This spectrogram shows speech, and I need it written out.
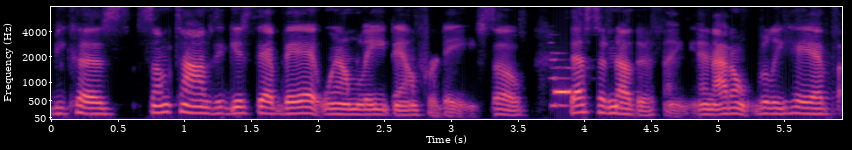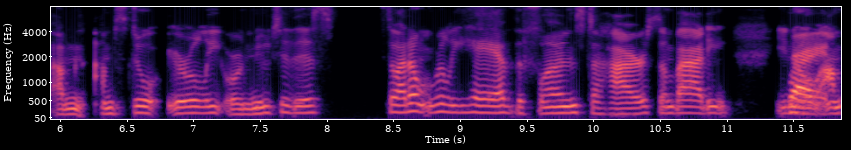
because sometimes it gets that bad when I'm laid down for days. So that's another thing. And I don't really have, I'm I'm still early or new to this. So I don't really have the funds to hire somebody. You know, right. I'm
